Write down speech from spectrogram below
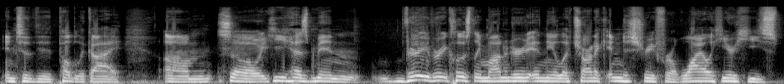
into the public eye. Um, so he has been very very closely monitored in the electronic industry for a while here. He's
